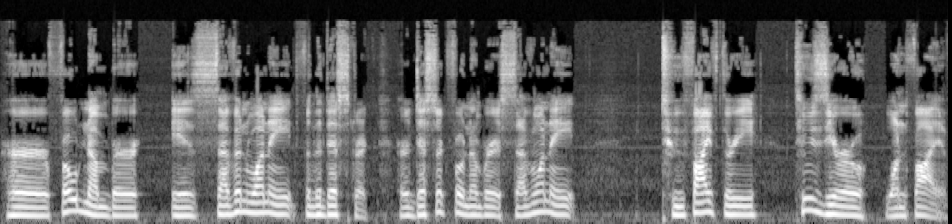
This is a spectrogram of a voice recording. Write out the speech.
Her phone number is 718 for the district. Her district phone number is 718 253 2015.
